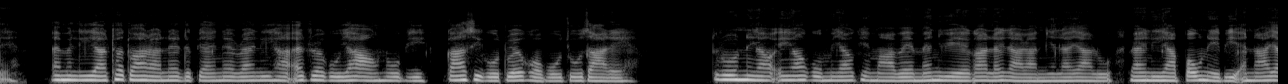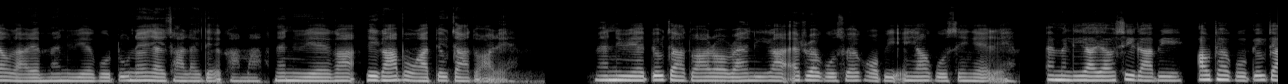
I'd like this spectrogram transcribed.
တယ်။ အမလီယာထွက်သွားတာနဲ့တပြိုင်နက်ရိုင်းလီဟာအက်ဒရက်ကိုရအောင်နှိုးပြီးကားစီကိုတွဲခေါ်ဖို့ကြိုးစားတယ်။သူတို့နှစ်ယောက်အိမ်ရောက်ကိုမရောက်ခင်မှာပဲမန်နျူရယ်ကလိုက်လာတာမြင်လိုက်ရလို့ရိုင်းလီယာပုံနေပြီးအနားရောက်လာတဲ့မန်နျူရယ်ကိုတူးနဲ့ရိုက်ချလိုက်တဲ့အခါမှာမန်နျူရယ်ကလေကားပေါ်ကပြုတ်ကျသွားတယ်။မန်နျူရယ်ပြုတ်ကျသွားတော့ရိုင်းလီကအက်ဒရက်ကိုဆွဲခေါ်ပြီးအိမ်ရောက်ကိုဆင်းခဲ့တယ်။ အမလီယာရောက်ရှိလာပြီးအောက်ထပ်ကိုပြုတ်ကျ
